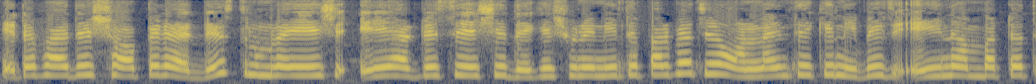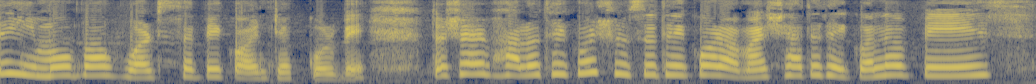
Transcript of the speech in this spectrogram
এটা ভাইদের শপের অ্যাড্রেস তোমরা এই- অ্যাড্রেসে এসে দেখে শুনে নিতে পারবে। যারা অনলাইন থেকে নিবে এই নাম্বারটাতে ইমো বা হোয়াটসঅ্যাপে কন্ট্যাক্ট করবে। তো সবাই ভালো থেকো, সুস্থ থেকো, আর আমার সাথে থেকো। আল্লাহ হাফেজ।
